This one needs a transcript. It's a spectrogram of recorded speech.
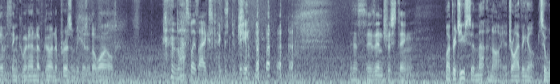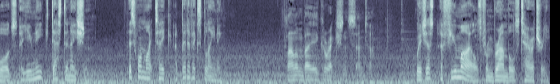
Did you ever think we'd end up going to prison because of the wild? the last place I expected to be. this is interesting. My producer Matt and I are driving up towards a unique destination. This one might take a bit of explaining. Clallam Bay Corrections Centre. We're just a few miles from Bramble's territory,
